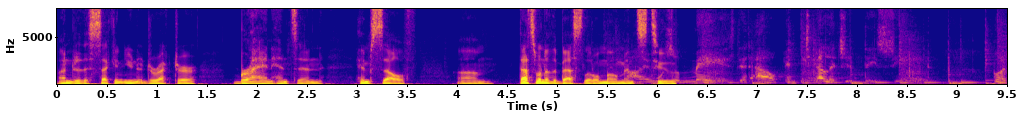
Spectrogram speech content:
under the second unit director, Brian Henson himself. Um, that's one of the best little moments, I too. was amazed at how intelligent they seemed, but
